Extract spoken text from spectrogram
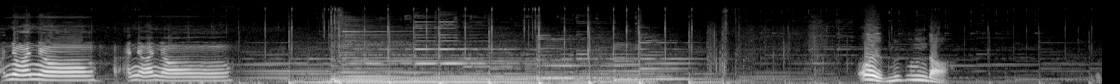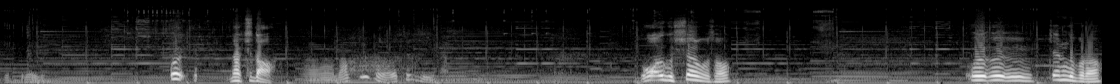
안녕, 안녕. 안녕, 안녕. 어이, 물 뿜는다. 이렇게 뿌려야 어이, 낙지다. 아, 막히고 어쩌지? 와, 이거 씨알 보소. 어이, 어이, 어이, 째는 거 봐라.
